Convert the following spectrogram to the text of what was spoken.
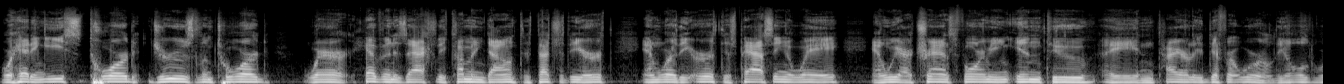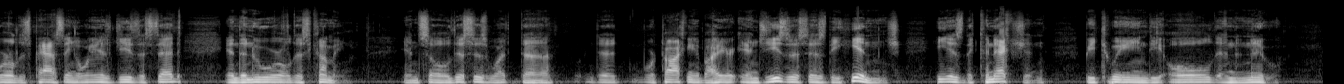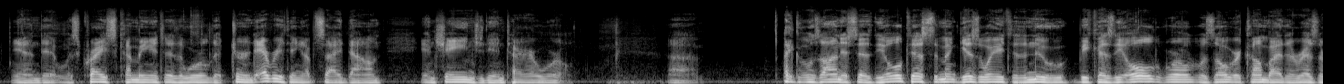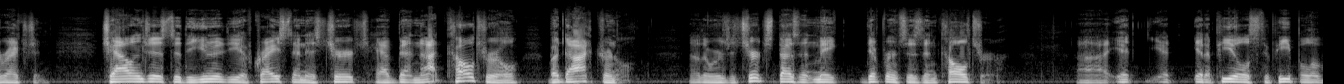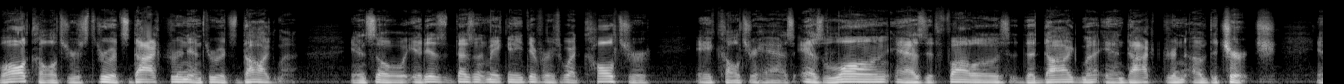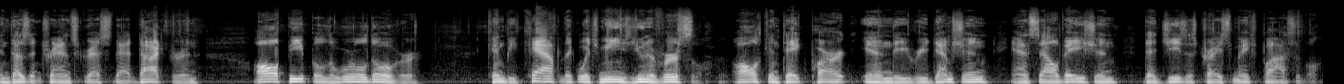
we're heading east toward Jerusalem, toward where heaven is actually coming down to touch the earth and where the earth is passing away and we are transforming into an entirely different world. The old world is passing away, as Jesus said, and the new world is coming. And so this is what uh, that we're talking about here. And Jesus is the hinge. He is the connection between the old and the new. And it was Christ coming into the world that turned everything upside down and changed the entire world. Uh, it goes on, it says, the Old Testament gives way to the new because the old world was overcome by the resurrection. Challenges to the unity of Christ and his church have been not cultural, but doctrinal. In other words, the church doesn't make differences in culture. Uh, it, it, it appeals to people of all cultures through its doctrine and through its dogma. And so it is, doesn't make any difference what culture a culture has, as long as it follows the dogma and doctrine of the church and doesn't transgress that doctrine. All people the world over can be Catholic, which means universal. All can take part in the redemption and salvation that Jesus Christ makes possible.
